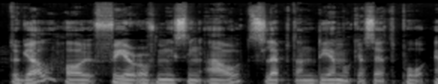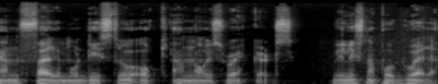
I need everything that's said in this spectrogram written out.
Portugal har Fear of Missing Out släppt en demokassett på Enfermo Distro och Anoise Records. Vi lyssnar på Guerra.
